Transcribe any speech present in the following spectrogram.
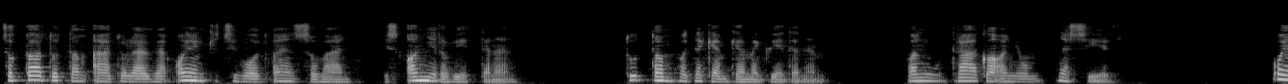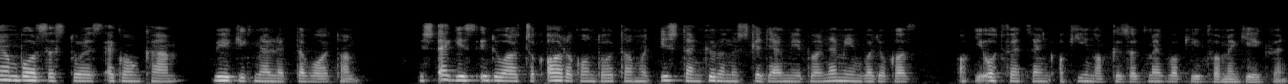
Csak tartottam átölelve, olyan kicsi volt, olyan sovány, és annyira védtelen. Tudtam, hogy nekem kell megvédenem. Anyu, drága anyum, ne sírj! Olyan borzasztó ez, Egonkám, végig mellette voltam, és egész idő alatt csak arra gondoltam, hogy Isten különös kegyelméből nem én vagyok az, aki ott feceng a kínak között megvakítva, megégve.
